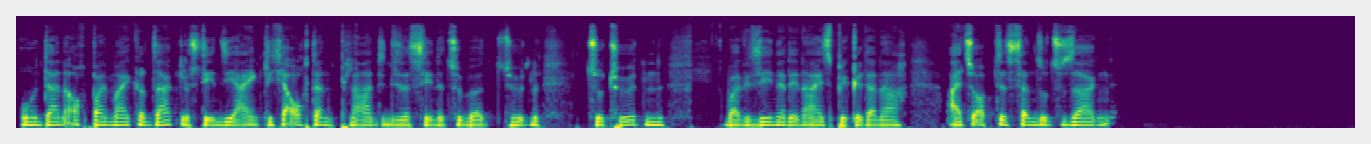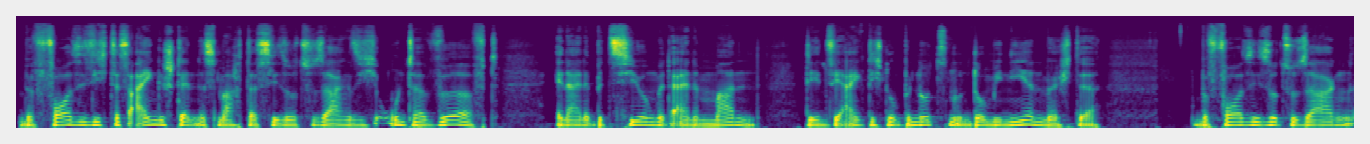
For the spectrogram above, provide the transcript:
Und dann auch bei Michael Douglas, den sie eigentlich auch dann plant, in dieser Szene zu, töten, zu töten, weil wir sehen ja den Eispickel danach, als ob das dann sozusagen bevor sie sich das Eingeständnis macht, dass sie sozusagen sich unterwirft in eine Beziehung mit einem Mann, den sie eigentlich nur benutzen und dominieren möchte, bevor sie sozusagen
